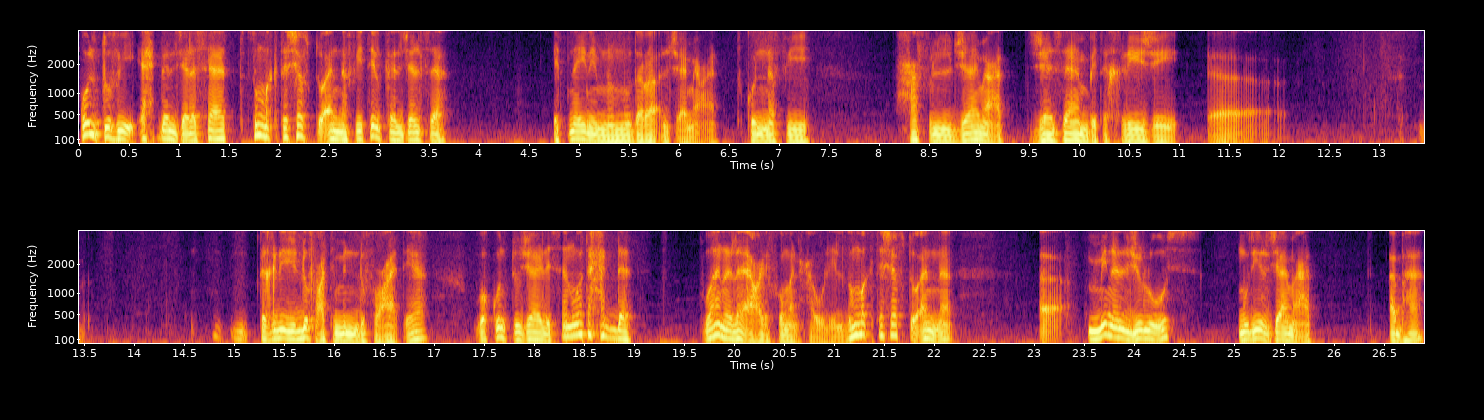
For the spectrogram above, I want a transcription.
قلت في إحدى الجلسات ثم اكتشفت أن في تلك الجلسة اثنين من مدراء الجامعات. كنا في حفل جامعة جازان بتخريج آه، تخريج دفعة من دفعاتها وكنت جالسا وتحدثت وأنا لا أعرف من حولي. ثم اكتشفت أن آه، من الجلوس مدير جامعة أبها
